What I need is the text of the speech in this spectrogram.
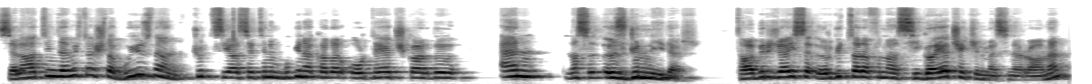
Selahattin Demirtaş da bu yüzden Kürt siyasetinin bugüne kadar ortaya çıkardığı en nasıl özgün lider. Tabiri caizse örgüt tarafından sigaya çekilmesine rağmen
